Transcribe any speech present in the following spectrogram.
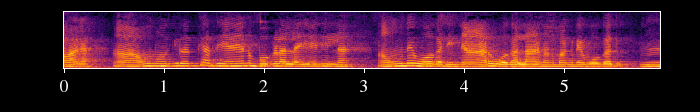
ಅವಾಗ. ಅವನು ಹೋಗಿರೋದಕ್ಕೆ ಅದೇನು ಬೊಗಳಲ್ಲ, ಏನಿಲ್ಲ. ಅವನೇ ಹೋಗೋದು ಇನ್ಯಾರು ಹೋಗಲ್ಲ ನನ್ನ ಮಗನೇ ಹೋಗೋದು. ಹ್ಞೂ,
